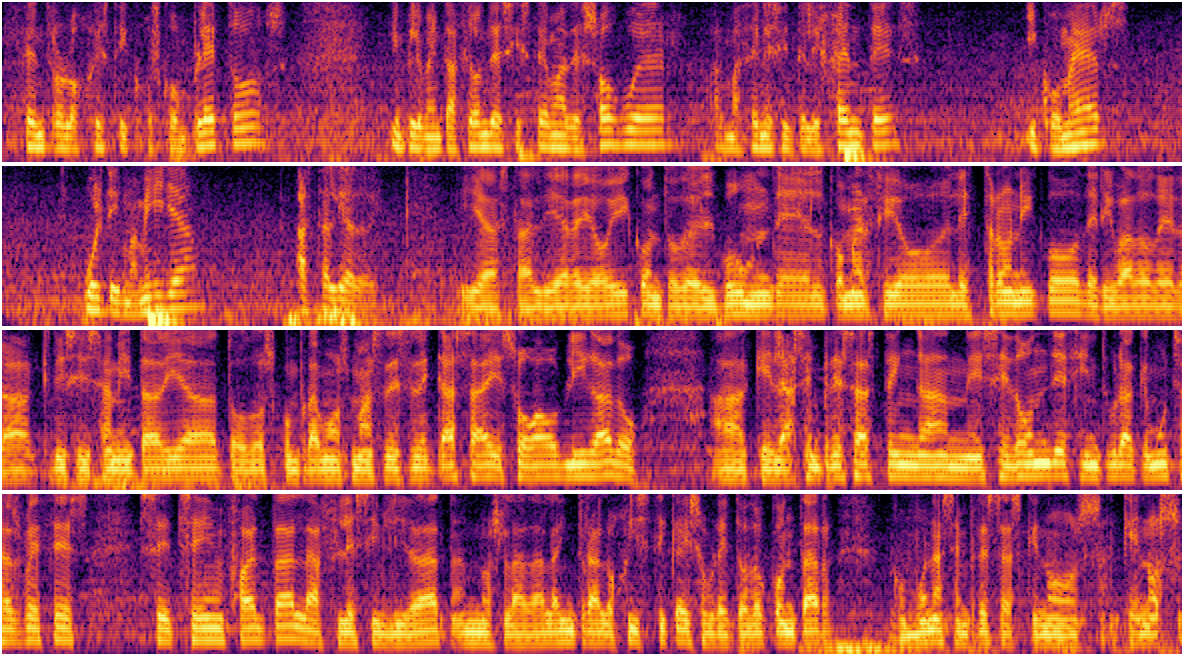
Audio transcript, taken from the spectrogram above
centros logísticos completos, implementación de sistemas de software, almacenes inteligentes, e-commerce, última milla, hasta el día de hoy y hasta el día de hoy con todo el boom del comercio electrónico derivado de la crisis sanitaria, todos compramos más desde casa, eso ha obligado a que las empresas tengan ese don de cintura que muchas veces se eche en falta, la flexibilidad nos la da la intralogística y sobre todo contar con buenas empresas que nos, que nos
